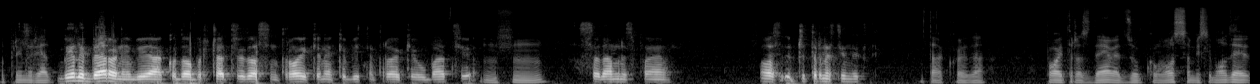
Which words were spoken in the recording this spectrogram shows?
Na primjer, ja... Billy Baron je bio jako dobar, 4 od 8 trojke, neke bitne trojke ubacio, Mhm, 17 pojena. 14 indeks. tako je, da. Poitras 9, Zubkov 8. Mislim, ovde je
